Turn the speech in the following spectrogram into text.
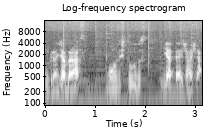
Um grande abraço, bons estudos e até já já.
